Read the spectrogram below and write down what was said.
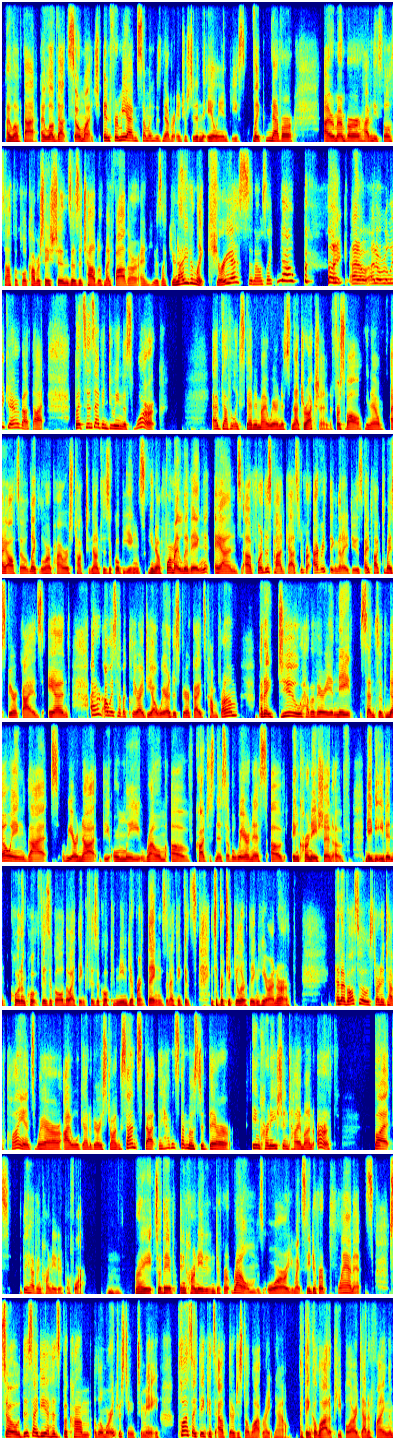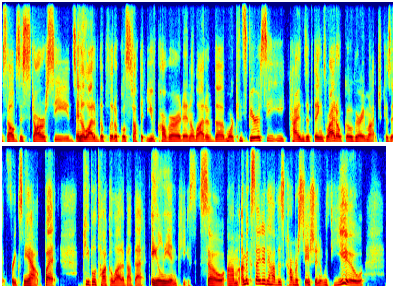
I love that. I love that so much. And for me, I'm someone who's never interested in the alien piece, like, never. I remember having these philosophical conversations as a child with my father, and he was like, You're not even like curious. And I was like, No, like I don't I don't really care about that. But since I've been doing this work, I've definitely expanded my awareness in that direction. First of all, you know, I also, like Laura Powers, talk to non physical beings, you know, for my living and uh, for this podcast and for everything that I do. So I talk to my spirit guides, and I don't always have a clear idea where the spirit guides come from, but I do have a very innate sense of knowing that we are not the only realm of consciousness, of awareness, of incarnation, of maybe even quote unquote physical, though I think physical can mean different things. And I think it's it's a particular thing here on earth. And I've also started to have clients where I will get a very strong sense that they haven't spent most of their incarnation time on earth, but they have incarnated before. Mm-hmm right? So they've incarnated in different realms, or you might say different planets. So this idea has become a little more interesting to me. Plus, I think it's out there just a lot right now. I think a lot of people are identifying themselves as star seeds and a lot of the political stuff that you've covered and a lot of the more conspiracy kinds of things where I don't go very much because it freaks me out. But people talk a lot about that alien piece. So um, I'm excited to have this conversation with you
